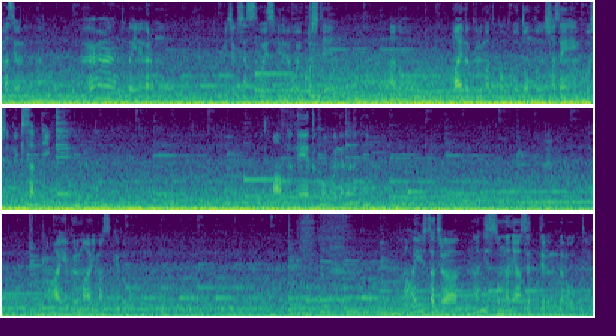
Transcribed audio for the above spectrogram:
ますよね。あうーんとか言いながらもうめちゃくちゃすごいスピードで追い越してあの前の車とかをこうどんどん車線変更して抜き去っていくみたいな車。危ねえとか思いながらね。ああいう車ありますけど。ちは何そんなに焦ってるんだろうっていう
